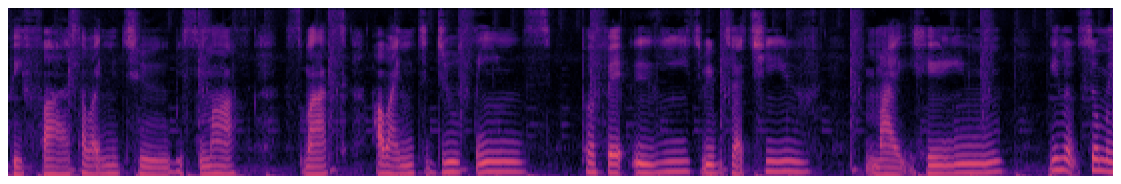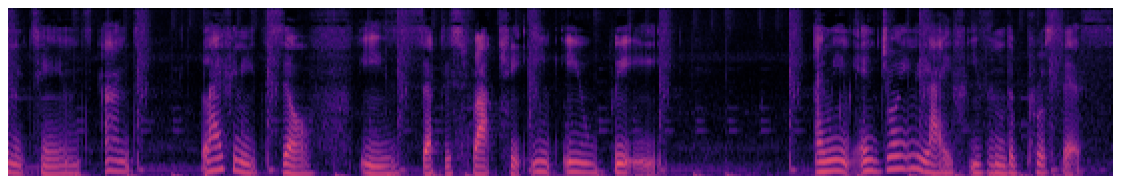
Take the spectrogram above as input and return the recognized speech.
be fast, how I need to be smart, smart, how I need to do things perfectly to be able to achieve my aim, you know, so many things. And life in itself is satisfactory in a way. I mean, enjoying life is in the process.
